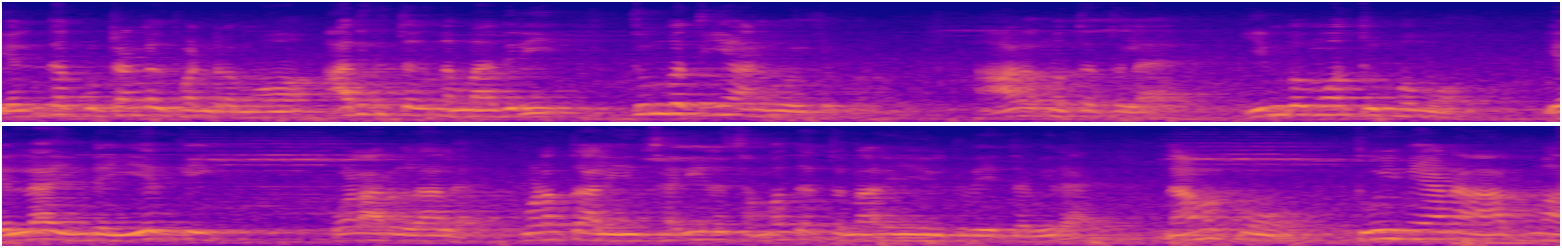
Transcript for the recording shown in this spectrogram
எந்த குற்றங்கள் பண்ணுறோமோ அதுக்கு தகுந்த மாதிரி துன்பத்தையும் அனுபவிக்க போகிறோம் ஆக மொத்தத்தில் இன்பமோ துன்பமோ எல்லாம் இந்த இயற்கை கோளாறுகளால் குணத்தாலேயும் சரீர சம்பந்தத்தினாலேயும் இருக்குதே தவிர நமக்கும் தூய்மையான ஆத்மா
